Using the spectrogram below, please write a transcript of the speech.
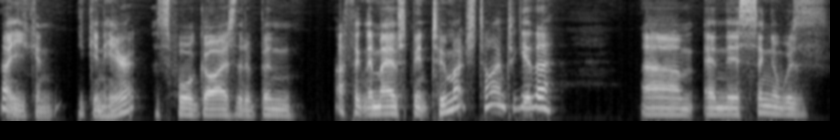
no, you can you can hear it. It's four guys that have been. I think they may have spent too much time together, um, and their singer was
